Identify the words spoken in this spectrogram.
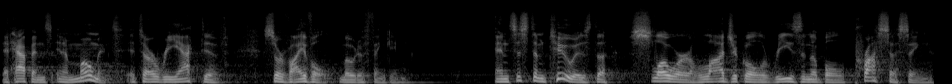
it happens in a moment. It's our reactive survival mode of thinking. And System 2 is the slower, logical, reasonable, processing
